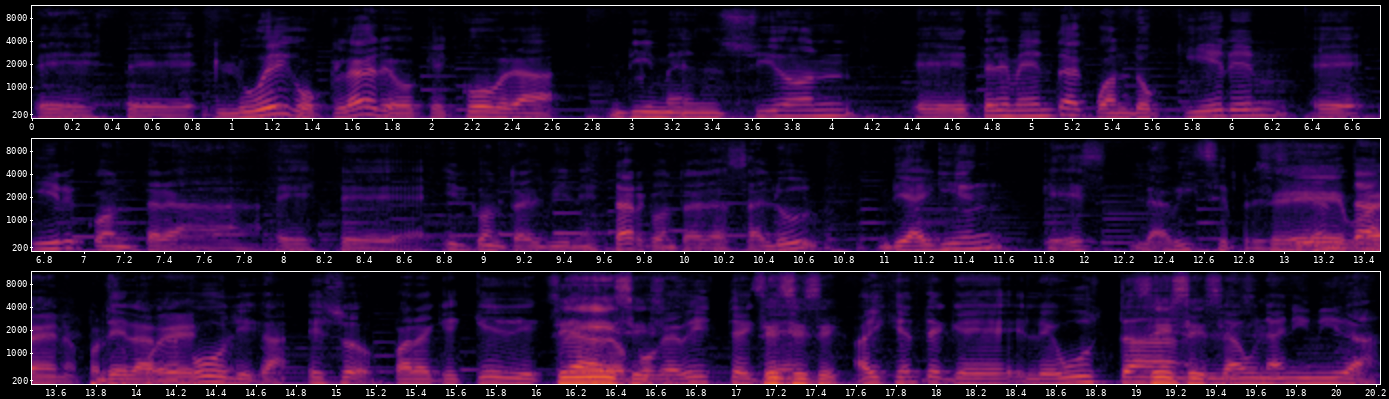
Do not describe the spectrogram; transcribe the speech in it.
Este, luego, claro, que cobra dimensión eh, tremenda cuando quieren eh, ir contra este, ir contra el bienestar, contra la salud de alguien que es la vicepresidenta de la República. Eso para que quede claro, porque viste que hay gente que le gusta la unanimidad.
